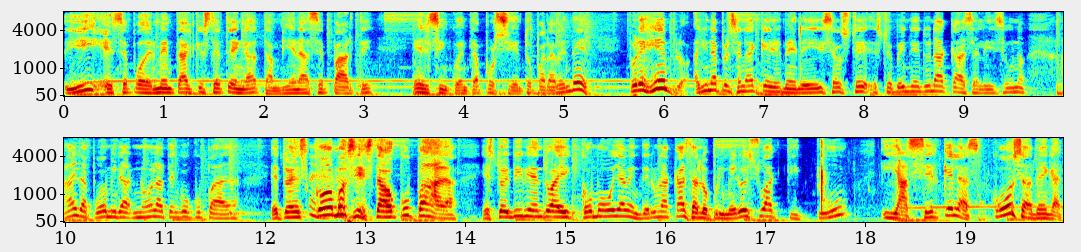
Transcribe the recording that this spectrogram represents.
y ese poder mental que usted tenga también hace parte el 50% para vender. Por ejemplo, hay una persona que me le dice a usted, estoy vendiendo una casa, le dice uno, ay, la puedo mirar, no la tengo ocupada. Entonces, ¿cómo si está ocupada? Estoy viviendo ahí, ¿cómo voy a vender una casa? Lo primero es su actitud y hacer que las cosas vengan.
